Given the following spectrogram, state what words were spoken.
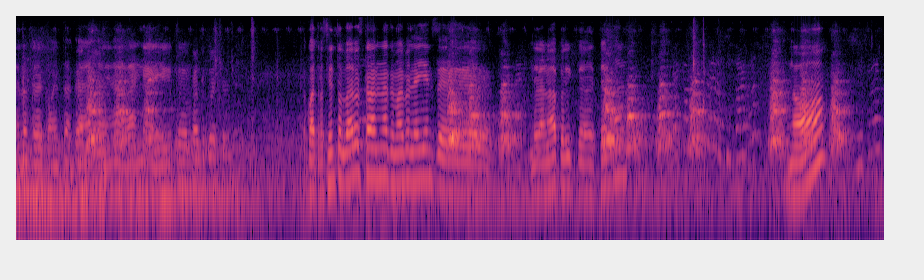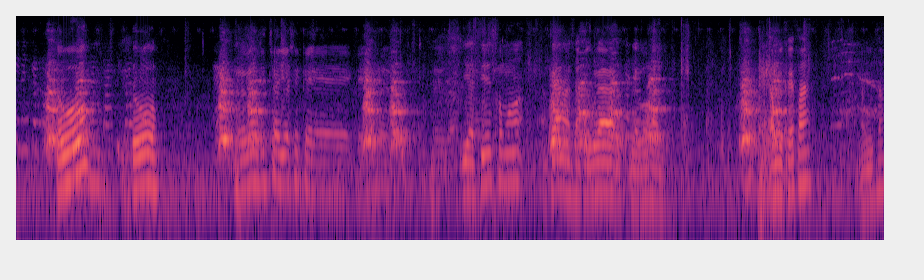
Es lo que me comento acá ¿Cuánto cuesta? 400 baros estaban unas de Marvel Legends de, de la nueva película de Eternal. No. Tú. Tú. Me habías dicho yo sé que y así es como queda nuestra figura de Gohan. Está muy jefa. Me gusta.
